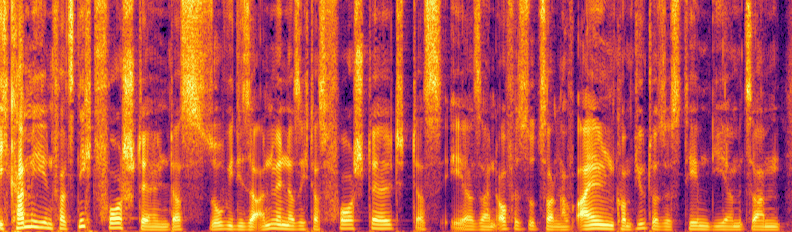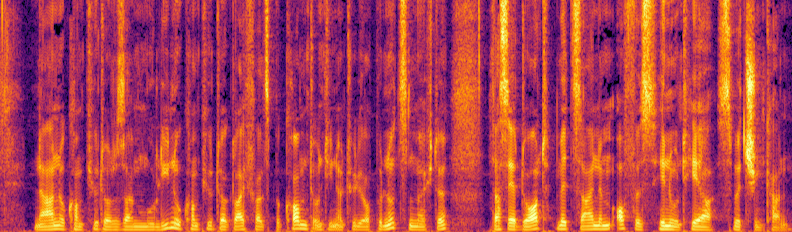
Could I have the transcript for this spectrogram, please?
Ich kann mir jedenfalls nicht vorstellen, dass so wie dieser Anwender sich das vorstellt, dass er sein Office sozusagen auf allen Computersystemen, die er mit seinem Nano-Computer oder seinem Molino-Computer gleichfalls bekommt und die natürlich auch benutzen möchte, dass er dort mit seinem Office hin und her switchen kann.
